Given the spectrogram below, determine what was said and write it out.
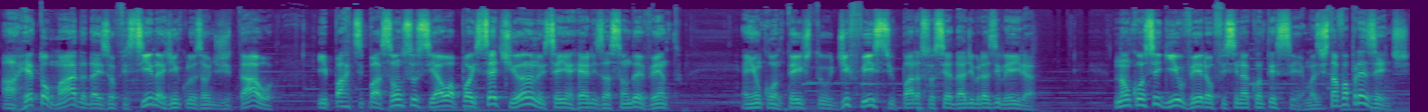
a retomada das oficinas de inclusão digital e participação social após sete anos sem a realização do evento, em um contexto difícil para a sociedade brasileira. Não conseguiu ver a oficina acontecer, mas estava presente.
